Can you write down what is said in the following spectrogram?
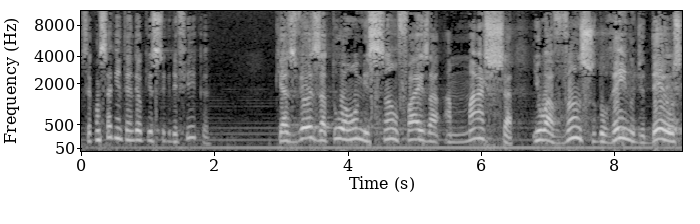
Você consegue entender o que isso significa? que às vezes a tua omissão faz a, a marcha e o avanço do reino de Deus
